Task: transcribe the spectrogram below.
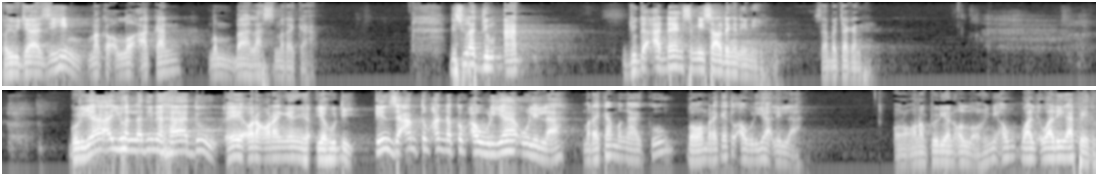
Fayujazihim, maka Allah akan membalas mereka. Di surat Jumat juga ada yang semisal dengan ini. Saya bacakan. Qul ya ayyuhalladzina hadu, eh orang-orang yang Yahudi, in za'amtum annakum awliya'u lillah, mereka mengaku bahwa mereka itu awliya lillah. Orang-orang pilihan Allah. Ini wali, wali apa itu?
